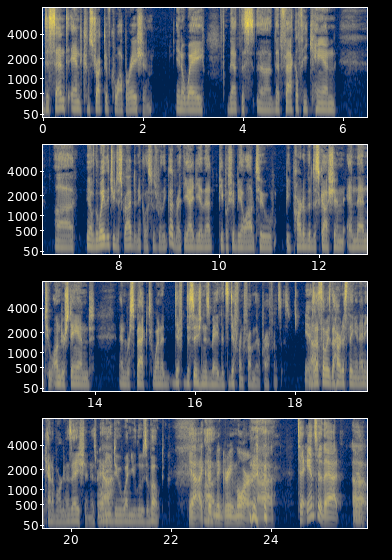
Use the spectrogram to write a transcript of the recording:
dissent and constructive cooperation in a way that this uh, that faculty can uh, you know the way that you described it nicholas was really good right the idea that people should be allowed to be part of the discussion and then to understand and respect when a diff- decision is made that's different from their preferences yeah. because that's always the hardest thing in any kind of organization is what yeah. do you do when you lose a vote yeah i couldn't uh, agree more uh, to answer that uh,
